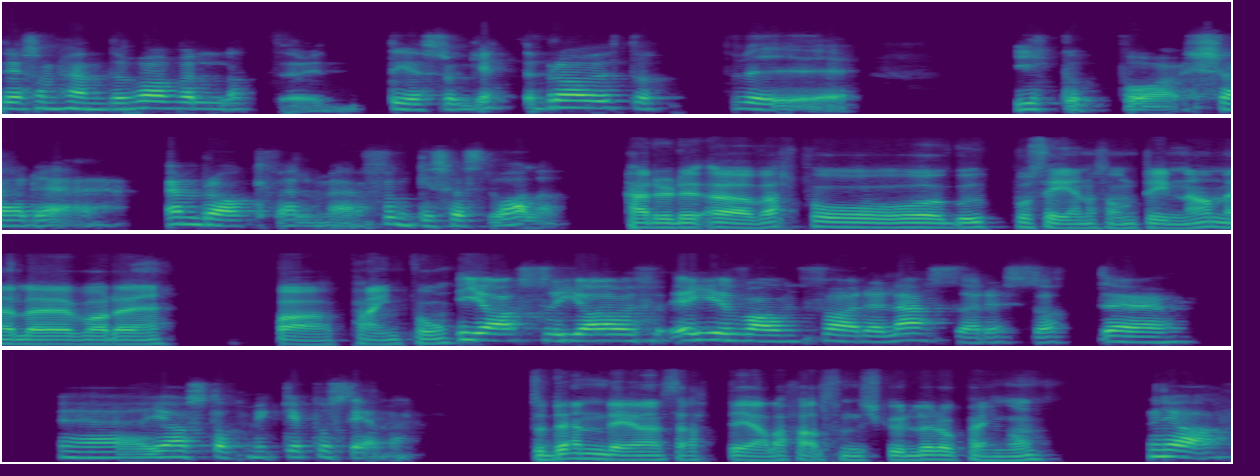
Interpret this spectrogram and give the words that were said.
det som hände var väl att eh, det såg jättebra ut och att vi gick upp och körde en bra kväll med Funkisfestivalen. Hade du övat på att gå upp på scen och sånt innan eller var det bara pang på? Ja, så jag är ju van föreläsare så att eh, eh, jag har stått mycket på scenen. Så den delen satt i alla fall som du skulle då på en gång. Ja,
